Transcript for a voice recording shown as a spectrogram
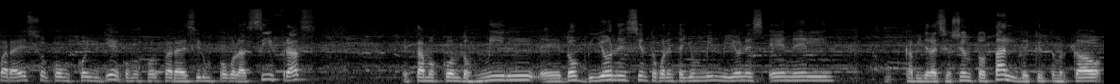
para eso con CoinGecko, mejor para decir un poco las cifras. Estamos con 2.000, eh, 2 billones 141 mil millones en el capitalización total del criptomercado.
